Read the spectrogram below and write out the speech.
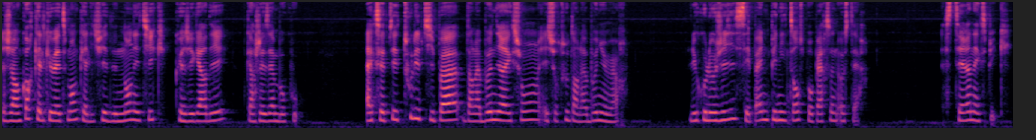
J'ai encore quelques vêtements qualifiés de non éthiques que j'ai gardés car je les aime beaucoup. Accepter tous les petits pas dans la bonne direction et surtout dans la bonne humeur. L'écologie, c'est pas une pénitence pour personne austère. Steren explique.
